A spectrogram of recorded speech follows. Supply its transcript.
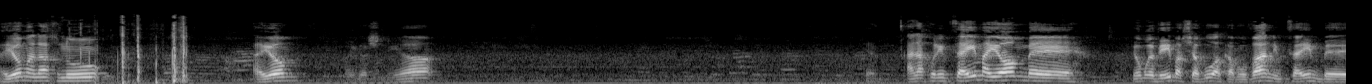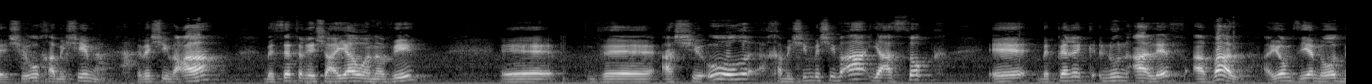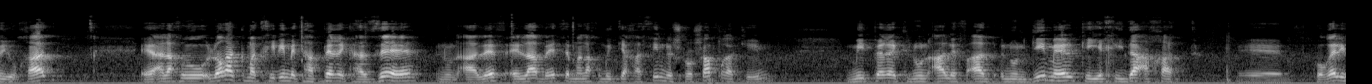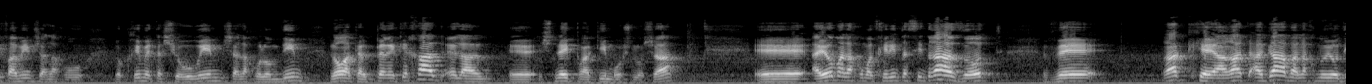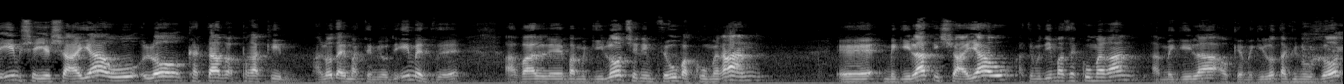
היום אנחנו, היום, רגע שנייה, כן. אנחנו נמצאים היום, אה, יום רביעי בשבוע כמובן, נמצאים בשיעור 57 בספר ישעיהו הנביא. אה, והשיעור 57 יעסוק אה, בפרק נ"א, אבל היום זה יהיה מאוד מיוחד אנחנו לא רק מתחילים את הפרק הזה, נ"א, אלא בעצם אנחנו מתייחסים לשלושה פרקים, מפרק נ"א עד נ"ג כיחידה אחת. אה, קורה לפעמים שאנחנו לוקחים את השיעורים שאנחנו לומדים לא רק על פרק אחד, אלא על אה, שני פרקים או שלושה. היום אנחנו מתחילים את הסדרה הזאת, ורק כהערת אגב, אנחנו יודעים שישעיהו לא כתב פרקים. אני לא יודע אם אתם יודעים את זה, אבל uh, במגילות שנמצאו בקומראן, uh, מגילת ישעיהו, אתם יודעים מה זה קומראן? המגילה, אוקיי, מגילות הגנוזות.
